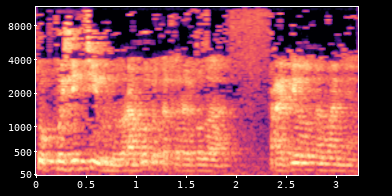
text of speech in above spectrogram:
ту позитивную работу, которая была проделана вами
